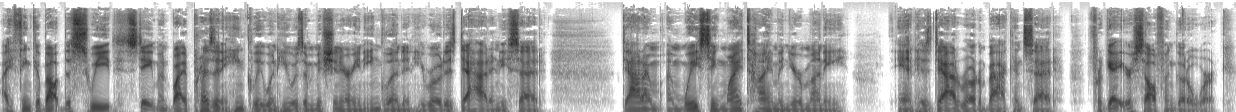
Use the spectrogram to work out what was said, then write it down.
I think about the sweet statement by President Hinckley when he was a missionary in England and he wrote his dad and he said, Dad, I'm, I'm wasting my time and your money. And his dad wrote him back and said, Forget yourself and go to work.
